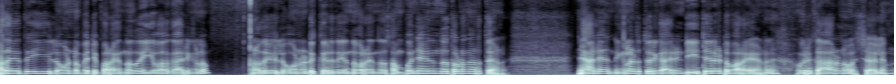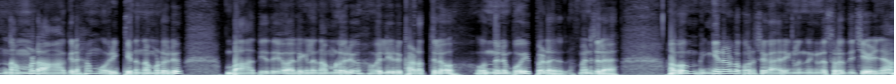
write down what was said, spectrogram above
അതായത് ഈ ലോണിനെ പറ്റി പറയുന്നത് ഈ വക കാര്യങ്ങളും അത് ലോൺ എടുക്കരുത് എന്ന് പറയുന്ന സംഭവം ഞാൻ ഇന്നത്തോടെ നിർത്തുകയാണ്. ഞാൻ നിങ്ങളുടെ അടുത്തൊരു കാര്യം ഡീറ്റെയിൽ ആയിട്ട് പറയാണ്. ഒരു കാരണവശാലും നമ്മുടെ ആഗ്രഹം ഒരിക്കലും നമ്മുടെ ഒരു ബാധ്യതയോ അല്ലെങ്കിൽ നമ്മളൊരു വലിയൊരു കടത്തിലോ ഒന്നിലും പോയി പെടരുത്. മനസ്സിലായോ? അപ്പം ഇങ്ങനെയുള്ള കുറച്ച് കാര്യങ്ങൾ നിങ്ങൾ ശ്രദ്ധിച്ചു കഴിഞ്ഞാൽ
